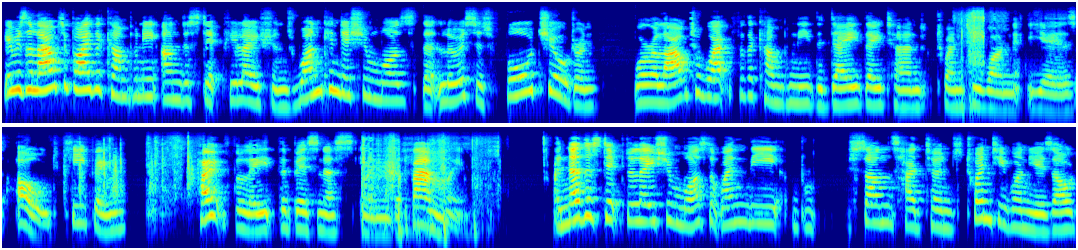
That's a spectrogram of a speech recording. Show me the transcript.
he was allowed to buy the company under stipulations. One condition was that Lewis's four children were allowed to work for the company the day they turned 21 years old, keeping, hopefully, the business in the family. Another stipulation was that when the sons had turned 21 years old,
